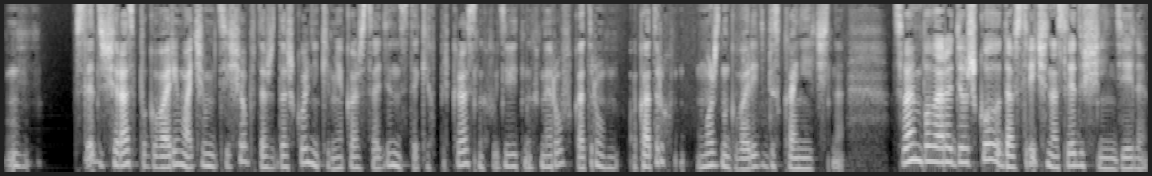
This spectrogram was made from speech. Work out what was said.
В следующий раз поговорим о чем-нибудь еще, потому что дошкольники, мне кажется, один из таких прекрасных, удивительных миров, о, котором, о которых можно говорить бесконечно. С вами была Радиошкола. До встречи на следующей неделе.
